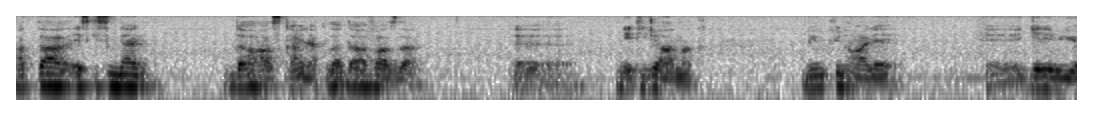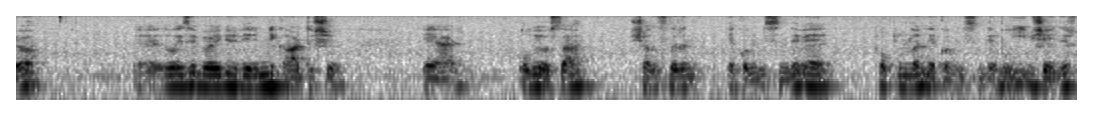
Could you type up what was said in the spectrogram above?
hatta eskisinden daha az kaynakla daha fazla e, netice almak mümkün hale e, gelebiliyor. E, dolayısıyla böyle bir verimlilik artışı eğer oluyorsa şahısların ekonomisinde ve toplumların ekonomisinde bu iyi bir şeydir.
